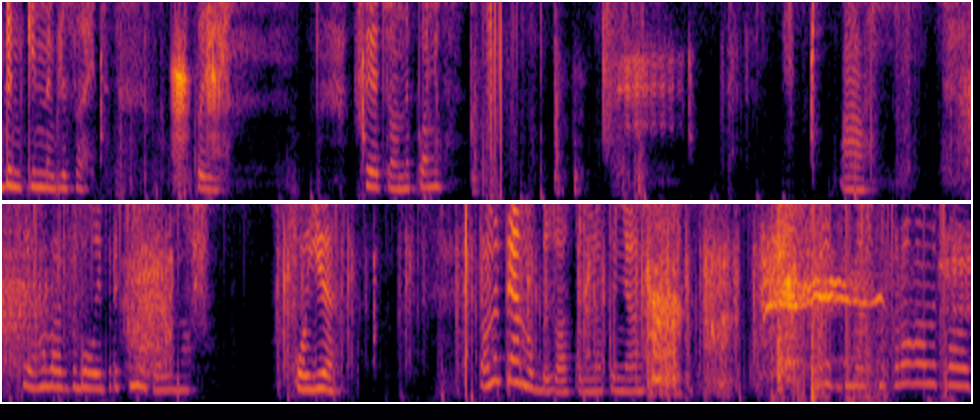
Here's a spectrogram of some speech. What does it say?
Блін, кінь не влізається. Блін. Що я цього не поняв? А. Його важко було і притягнути, але наш. О, є. Та вони прямо обов'язательно коня. Можна королика.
